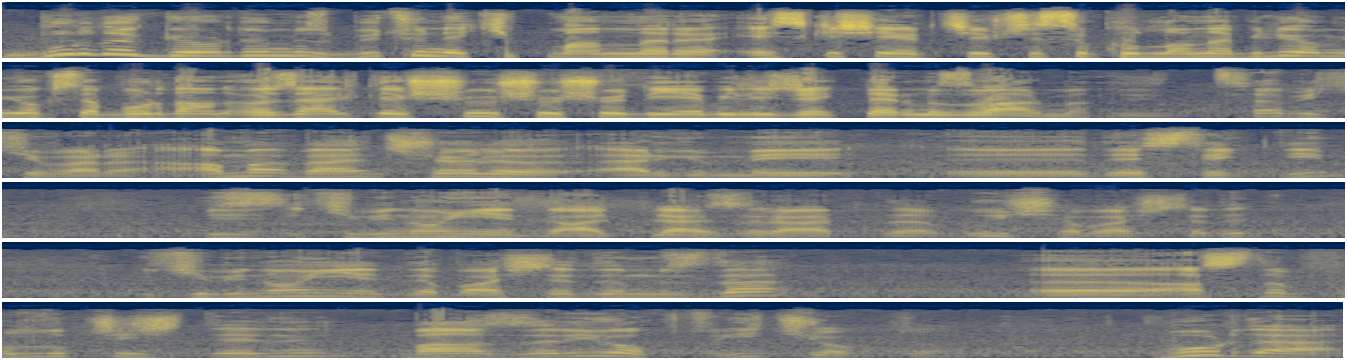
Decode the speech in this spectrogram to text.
Burada gördüğümüz bütün ekipmanları Eskişehir çiftçisi kullanabiliyor mu yoksa buradan özellikle şu şu şu diyebileceklerimiz var mı? E, Tabii ki var ama ben şöyle Ergün Bey'i e, destekleyeyim. Biz 2017'de Alpler Ziraat'la bu işe başladık. 2017'de başladığımızda e, aslında pulluk çeşitlerinin bazıları yoktu, hiç yoktu. Burada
